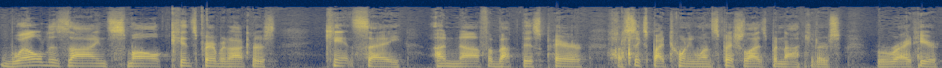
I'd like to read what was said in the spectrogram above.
well designed, small kids pair of binoculars. Can't say enough about this pair of 6 by 21 specialized binoculars right here.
